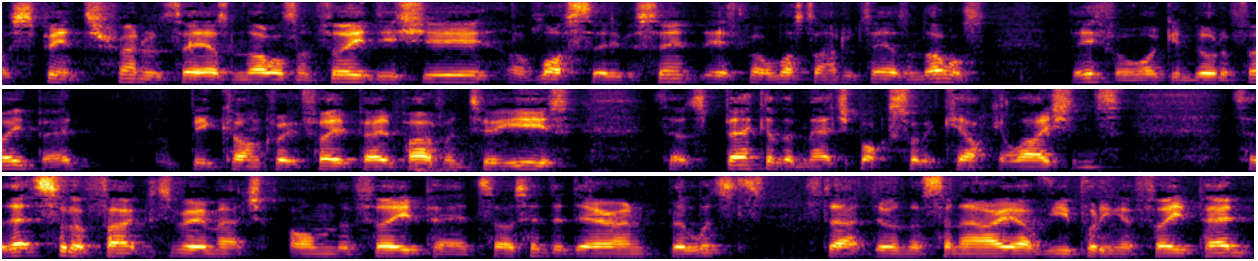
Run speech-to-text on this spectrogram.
I've spent three hundred thousand dollars on feed this year. I've lost thirty percent. Therefore, I've lost hundred thousand dollars. Therefore, I can build a feed pad, a big concrete feed pad, part of in two years. So it's back of the matchbox sort of calculations. So that's sort of focused very much on the feed pad. So I said to Darren, but let's start doing the scenario of you putting a feed pad.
